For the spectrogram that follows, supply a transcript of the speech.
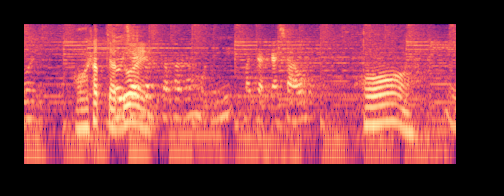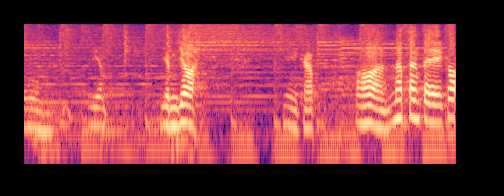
ด้วยอ๋อทับจัดด้วย โใช้ผลิตภัณฑ์ทั้งหมดนี้มาจากกระเช้าอ๋อโอ้เยี่ยมเยี่ยมยอด นี่ครับ อ๋อนับตั้งแต่ก็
